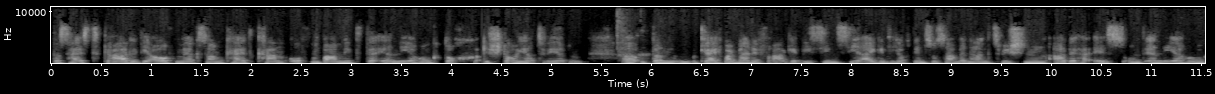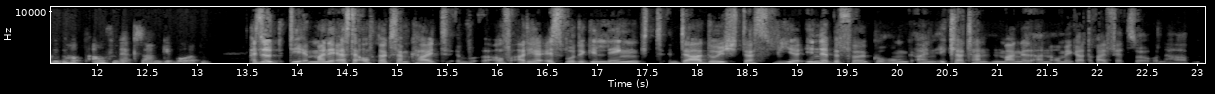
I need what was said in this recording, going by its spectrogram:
Das heißt, gerade die Aufmerksamkeit kann offenbar mit der Ernährung doch gesteuert werden. Äh, dann gleich mal meine Frage. Wie sind Sie eigentlich auf den Zusammenhang zwischen ADHS und Ernährung überhaupt aufmerksam geworden? Also die, meine erste Aufmerksamkeit auf ADHS wurde gelenkt dadurch, dass wir in der Bevölkerung einen eklatanten Mangel an Omega-3-Fettsäuren haben.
